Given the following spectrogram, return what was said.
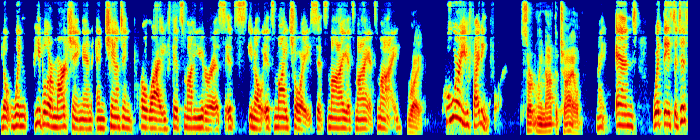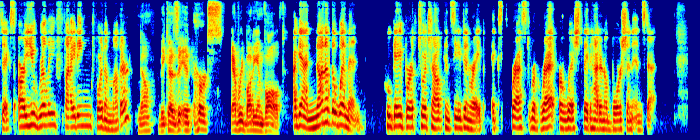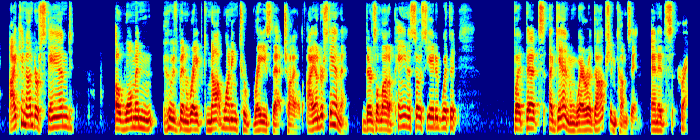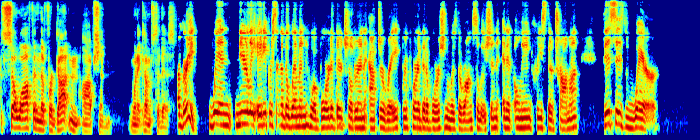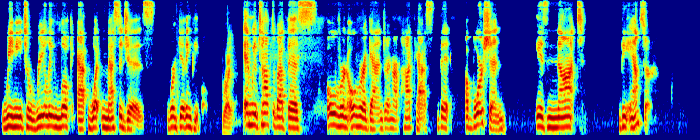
you know when people are marching and and chanting pro-life it's my uterus it's you know it's my choice it's my it's my it's my. Right. Who are you fighting for? Certainly not the child. Right. And with these statistics are you really fighting for the mother? No because it hurts everybody involved. Again none of the women who gave birth to a child conceived in rape expressed regret or wished they'd had an abortion instead. I can understand a woman who's been raped not wanting to raise that child. I understand that. There's a lot of pain associated with it. But that's, again, where adoption comes in. And it's Correct. so often the forgotten option when it comes to this. Agreed. When nearly 80% of the women who aborted their children after rape reported that abortion was the wrong solution and it only increased their trauma, this is where we need to really look at what messages we're giving people Right. And we've talked about this over and over again during our podcast that abortion is not the answer.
